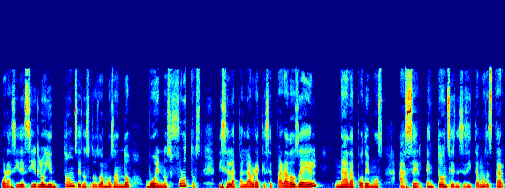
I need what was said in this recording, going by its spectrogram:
por así decirlo, y entonces nosotros vamos dando buenos frutos. Dice la palabra que separados de Él, nada podemos hacer. Entonces necesitamos estar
